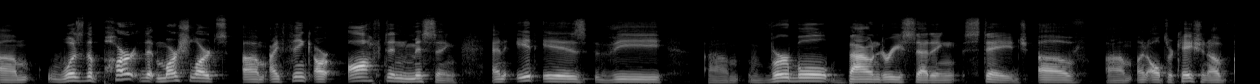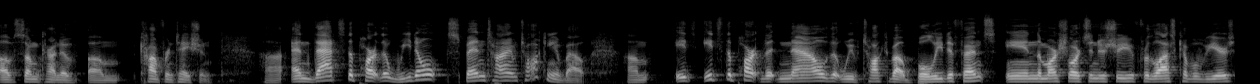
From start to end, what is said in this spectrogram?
um, was the part that martial arts, um, I think, are often missing, and it is the um, verbal boundary setting stage of um, an altercation, of, of some kind of um, confrontation. Uh, and that's the part that we don't spend time talking about. It's it's the part that now that we've talked about bully defense in the martial arts industry for the last couple of years,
